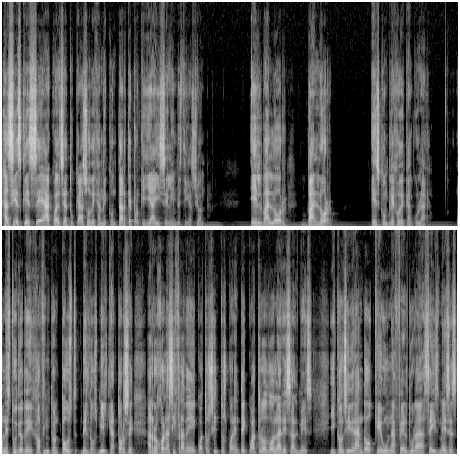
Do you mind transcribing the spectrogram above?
Así es que sea cual sea tu caso, déjame contarte porque ya hice la investigación. El valor, valor, es complejo de calcular. Un estudio de Huffington Post del 2014 arrojó la cifra de 444 dólares al mes, y considerando que una FER dura seis meses,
